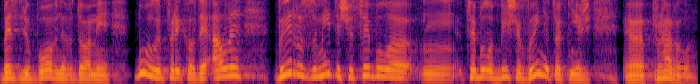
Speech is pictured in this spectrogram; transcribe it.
безлюбовне в домі. Були приклади, але ви розумієте, що це було, це було більше виняток, ніж е, правило.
